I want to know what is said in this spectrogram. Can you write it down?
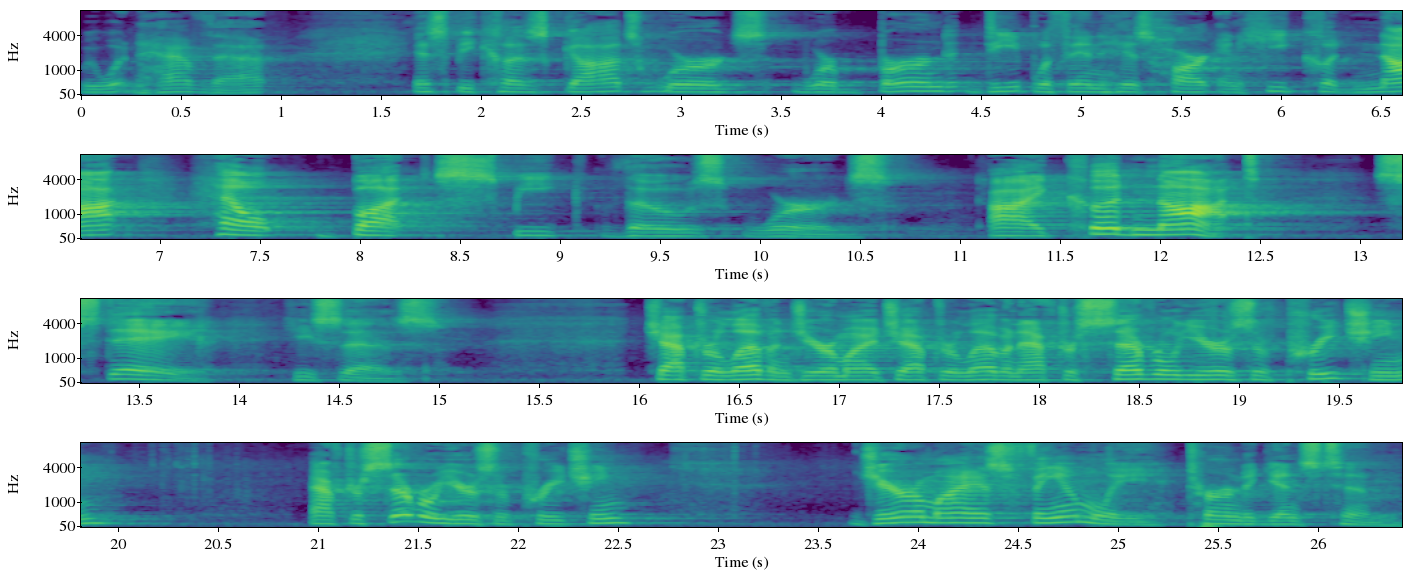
We wouldn't have that. It's because God's words were burned deep within his heart, and he could not help but speak those words. I could not stay, he says. Chapter 11, Jeremiah chapter 11, after several years of preaching, after several years of preaching, Jeremiah's family turned against him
